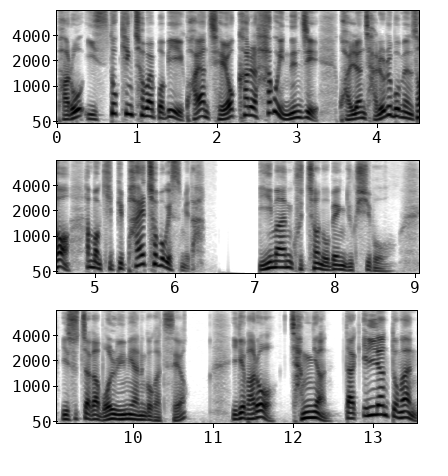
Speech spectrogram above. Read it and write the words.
바로 이 스토킹 처벌법이 과연 제 역할을 하고 있는지 관련 자료를 보면서 한번 깊이 파헤쳐 보겠습니다. 29,565. 이 숫자가 뭘 의미하는 것 같으세요? 이게 바로 작년 딱 1년 동안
